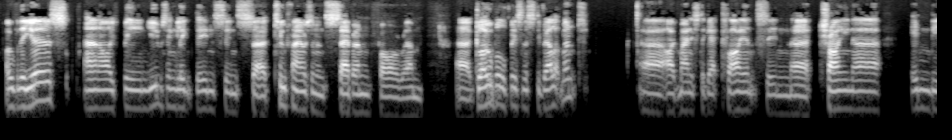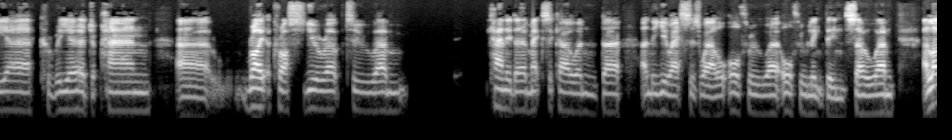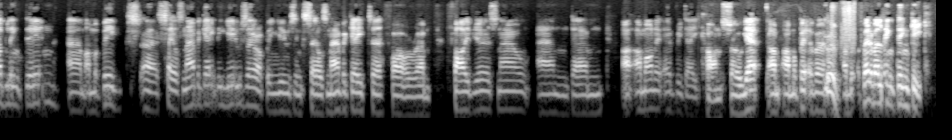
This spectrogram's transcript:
over the years, and I've been using LinkedIn since uh, 2007 for um, uh, global business development. Uh, I've managed to get clients in uh, China, India, Korea, Japan, uh, right across Europe to um, Canada, Mexico, and uh, and the US as well, all, all through all through LinkedIn. So um, I love LinkedIn. Um, I'm a big uh, Sales Navigator user. I've been using Sales Navigator for um, five years now, and um, I, am on it every day, Con. So yeah, I'm, I'm a bit of a, a, a, bit of a LinkedIn geek.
